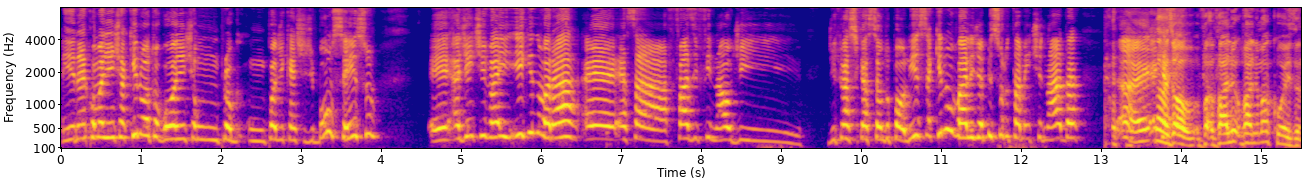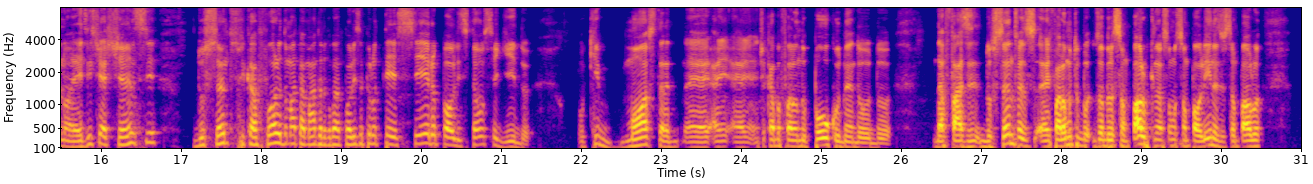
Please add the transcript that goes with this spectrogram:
E, né, como a gente aqui no Autogol, a gente é um, um podcast de bom senso, é, a gente vai ignorar é, essa fase final de, de classificação do Paulista, que não vale de absolutamente nada. Ah, é, é não, mas ó, vale, vale uma coisa, não Existe a chance do Santos ficar fora do mata-mata do Campeonato Paulista pelo terceiro Paulistão seguido o que mostra, é, a, a, gente acaba falando pouco né, do, do, da fase do Santos, a gente fala muito sobre o São Paulo, porque nós somos São Paulinos, e o São Paulo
